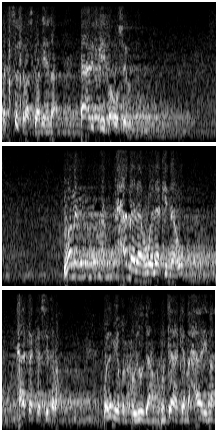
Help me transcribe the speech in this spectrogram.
ما تخسرش راسك راني هنا. أعرف كيف أوصلك ومن حمله ولكنه هاتك سترة ولم يقم حدوده وانتهك محارمه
